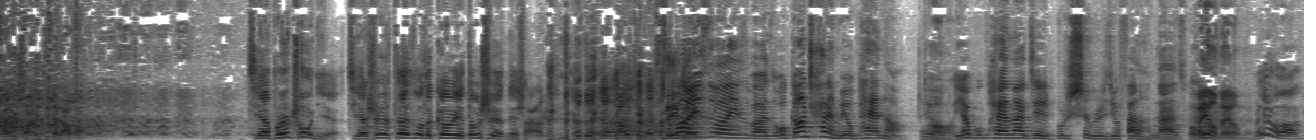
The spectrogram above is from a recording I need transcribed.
她是上一届的大王。姐不是冲你，姐是在座的各位都是那啥的，对 对。让姐不好意思，不好意思，不好意思，我刚差点没有拍呢。哎呦，啊要不拍，那这不是是不是就犯了很大的错误？没有没有没有。没有啊，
